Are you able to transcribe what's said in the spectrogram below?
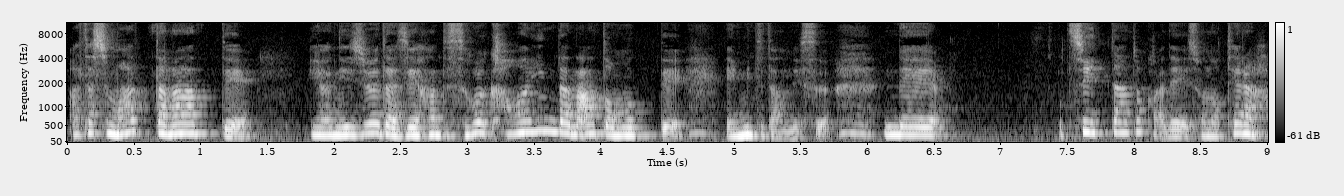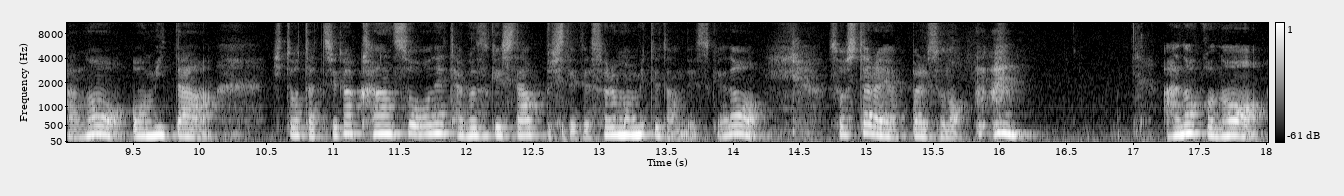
私もあったなっていや20代前半ってすごい可愛いんだなと思ってえ見てたんです。でツイッターとかでそのテラハのを見た人たちが感想をねタグ付けしてアップしててそれも見てたんですけどそしたらやっぱりその あの子の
